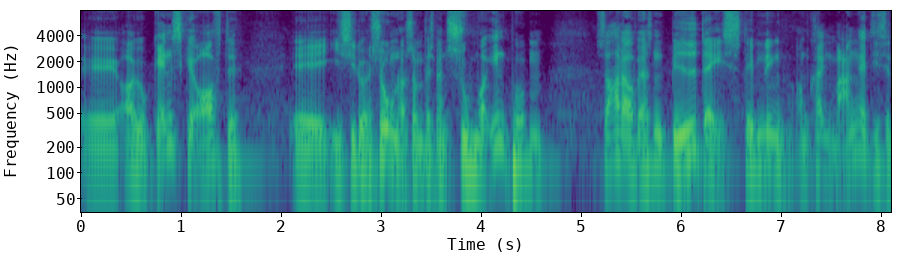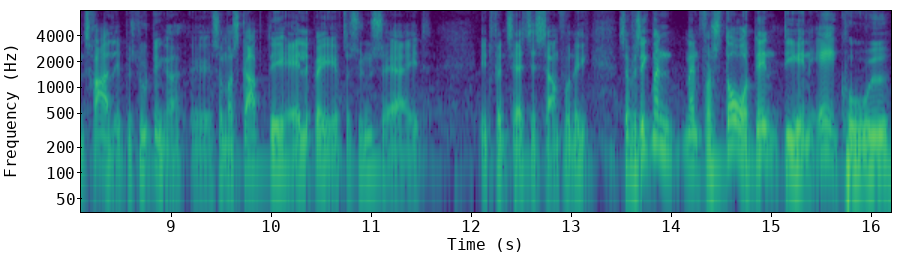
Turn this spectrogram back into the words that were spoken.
Øh, og jo ganske ofte øh, i situationer, som hvis man zoomer ind på dem, så har der jo været sådan en bededags stemning omkring mange af de centrale beslutninger, øh, som har skabt det, alle bagefter synes er et, et fantastisk samfund. Ikke? Så hvis ikke man, man forstår den DNA-kode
